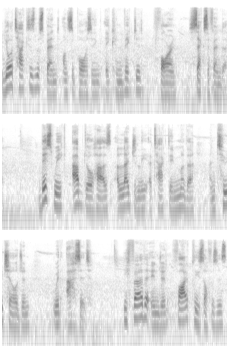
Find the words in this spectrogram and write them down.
your taxes were spent on supporting a convicted foreign sex offender. This week, Abdul has allegedly attacked a mother and two children with acid. He further injured five police officers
